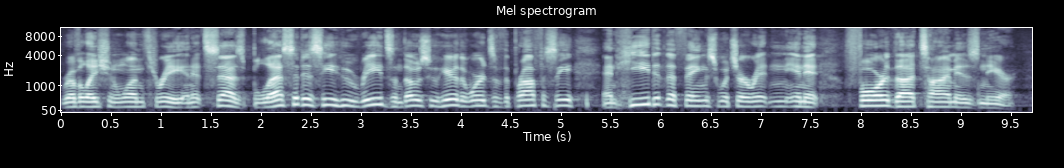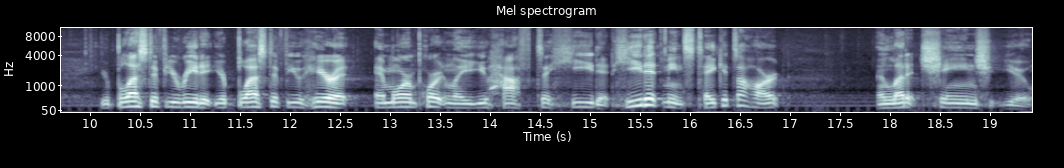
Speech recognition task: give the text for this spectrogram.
Revelation 1 3, and it says, Blessed is he who reads and those who hear the words of the prophecy and heed the things which are written in it, for the time is near. You're blessed if you read it, you're blessed if you hear it, and more importantly, you have to heed it. Heed it means take it to heart and let it change you.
